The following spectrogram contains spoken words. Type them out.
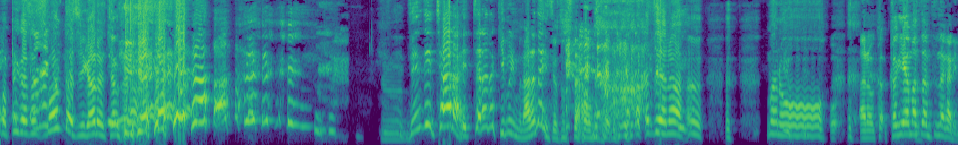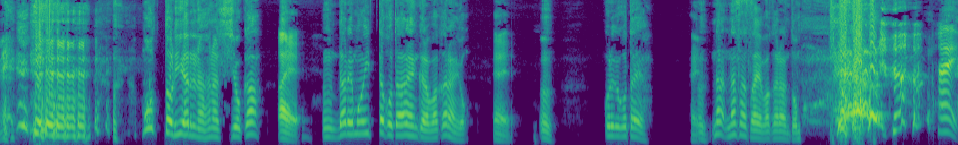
まあ、ペガサスファンタジーがあるんちゃうかな。全然チャーラへっちゃらな気分にもならないんですよ、そしたら、本当に。はずやな。うん。まあ、あのー おあの、か影山さんつながりね。もっとリアルな話しようか。はい。うん、誰も行ったことあらへんから分からんよ。えこれが答えや。はいうん、な、なささえ分からんと思 はい。え。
